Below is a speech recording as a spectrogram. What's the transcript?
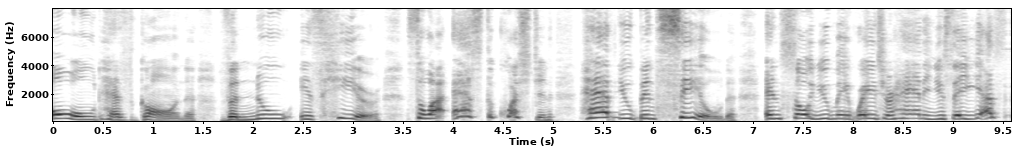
old has gone, the new is here. So I ask the question Have you been sealed? And so you may raise your hand and you say, Yes,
